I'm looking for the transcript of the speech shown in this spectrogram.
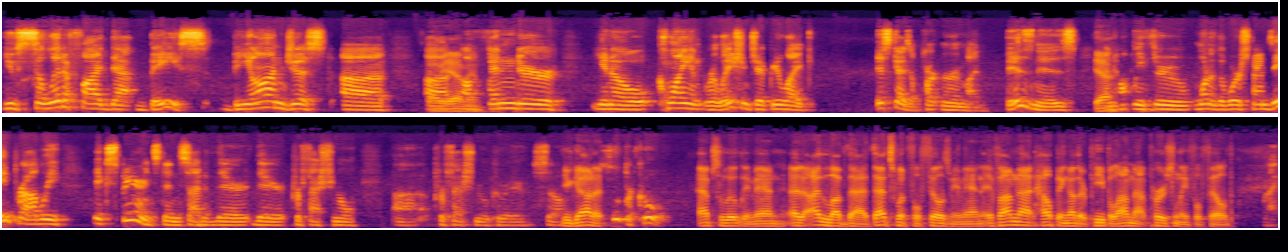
you've solidified that base beyond just uh, Oh, uh, yeah, a man. vendor, you know, client relationship. You're like, this guy's a partner in my business Yeah. and helped me through one of the worst times they probably experienced inside of their their professional uh, professional career. So You got it. super cool. Absolutely, man. I, I love that. That's what fulfills me, man. If I'm not helping other people, I'm not personally fulfilled. Right.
